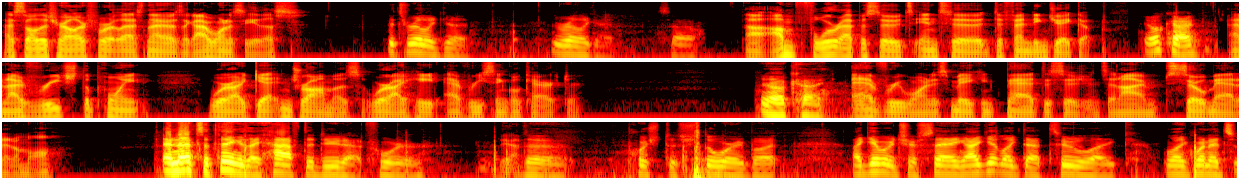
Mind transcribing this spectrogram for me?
I saw the trailer for it last night. I was like, I want to see this. It's really good. Really good. So, Uh, I'm four episodes into defending Jacob, okay. and I've reached the point where I get in dramas where I hate every single character. Okay. Everyone is making bad decisions, and I'm so mad at them all. And that's the thing is I have to do that for Yeah. the push the story, but I get what you're saying. I get like that too, like like when it's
